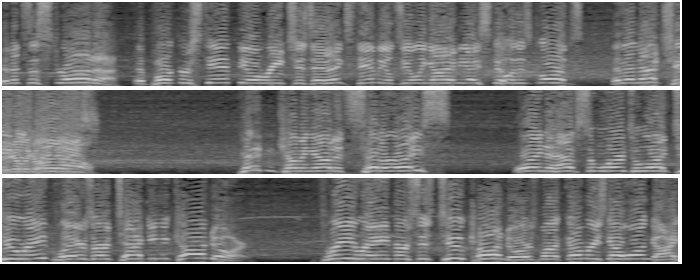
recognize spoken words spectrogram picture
And it's Estrada. And Parker Stanfield reaches in. I think Stanfield's the only guy on the ice still with his gloves. And then that changes right now. Pitton coming out at center ice, wanting to have some words with why two Reign players are attacking a Condor. Three Reign versus two Condors. Montgomery's got one guy.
